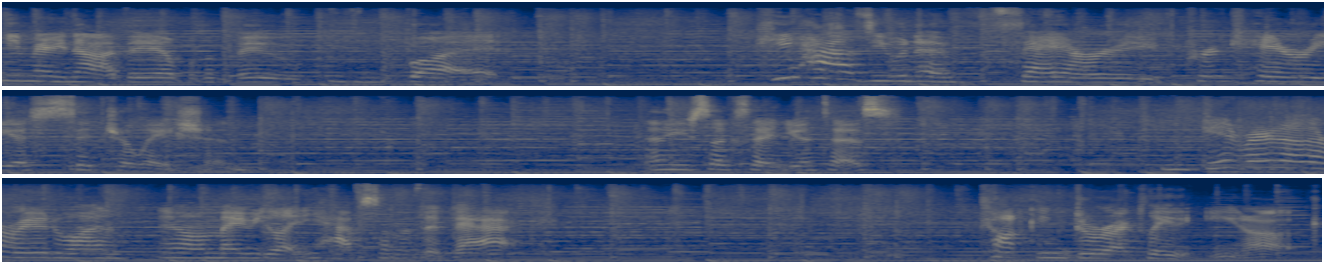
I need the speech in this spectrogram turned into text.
He may not be able to move, but he has you in a very precarious situation. And he just looks at you and says, Get rid of the rude one. You know, maybe let you have some of it back. Talking directly to Enoch.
